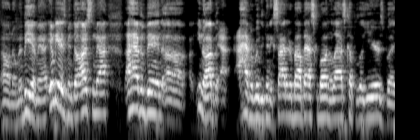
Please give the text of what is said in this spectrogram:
I don't know, man. But yeah, man. NBA has been done. Honestly, man, I, I haven't been, uh, you know, I've been, I, I haven't really been excited about basketball in the last couple of years, but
